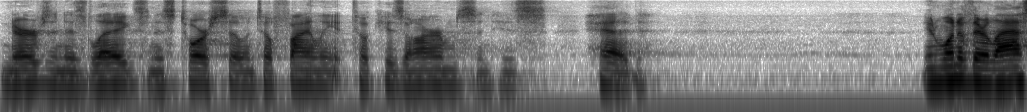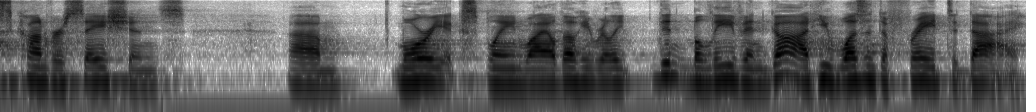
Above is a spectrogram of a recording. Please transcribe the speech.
nerves in his legs and his torso until finally it took his arms and his head. In one of their last conversations, um, Morrie explained why, although he really didn't believe in God, he wasn't afraid to die.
